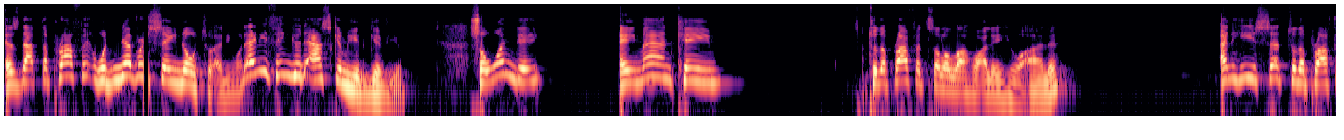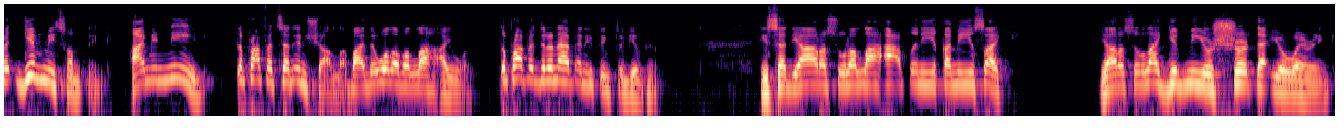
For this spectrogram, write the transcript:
is that the Prophet would never say no to anyone. Anything you'd ask him, he'd give you. So one day, a man came to the Prophet sallallahu alaihi wasallam and he said to the Prophet, Give me something. I'm in need. The Prophet said, Inshallah, by the will of Allah, I will. The Prophet didn't have anything to give him. He said, Ya Rasulullah, a'tani qamisak. Ya Rasulullah, give me your shirt that you're wearing.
